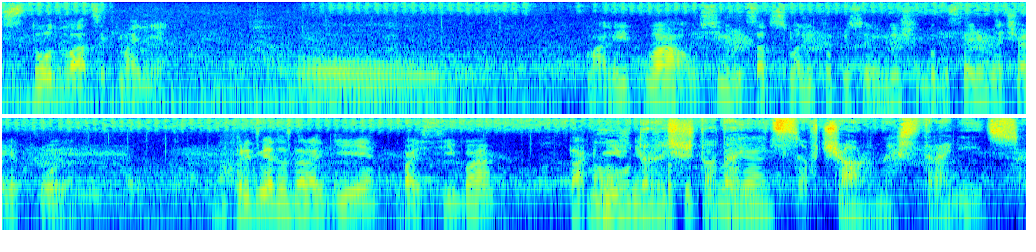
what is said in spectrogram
120 монет. О, Молитва. Усиливает статус молитвы, плюс увеличит благословение в начале хода. Предметы дорогие, спасибо. Так, Мудрость, что предлагаешь? таится в черных страницах.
